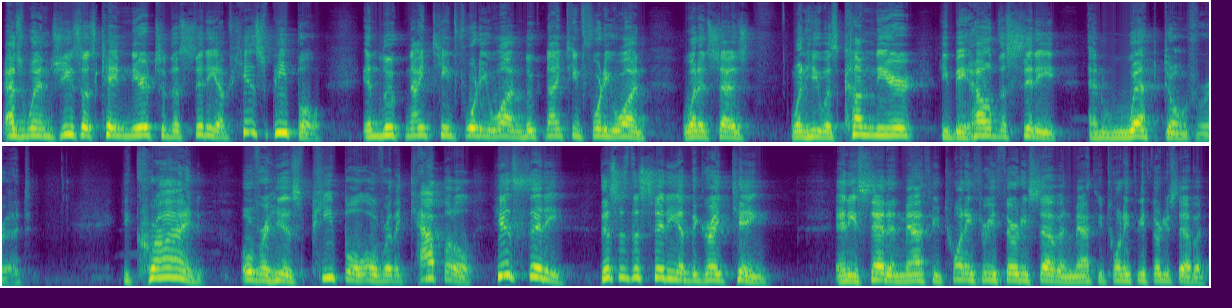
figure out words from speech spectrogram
as when Jesus came near to the city of his people in Luke 1941. Luke 1941, when it says, When he was come near, he beheld the city and wept over it. He cried over his people, over the capital, his city. This is the city of the great king. And he said in Matthew 23 37, Matthew 23 37,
